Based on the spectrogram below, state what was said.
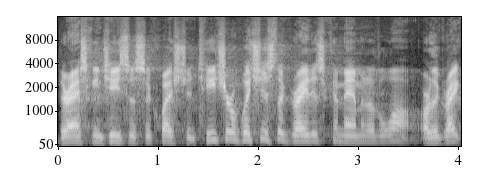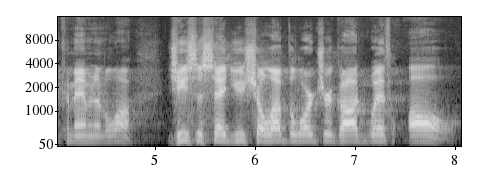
they're asking Jesus a question Teacher, which is the greatest commandment of the law, or the great commandment of the law? Jesus said, You shall love the Lord your God with all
